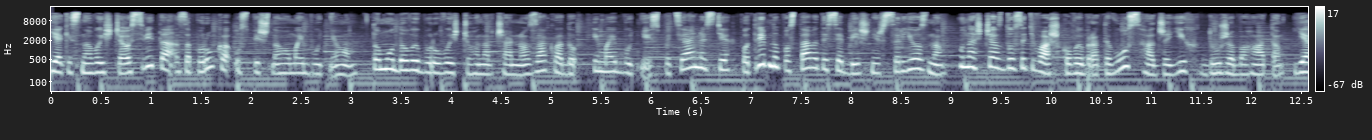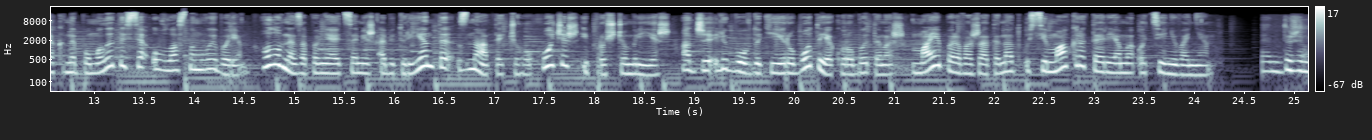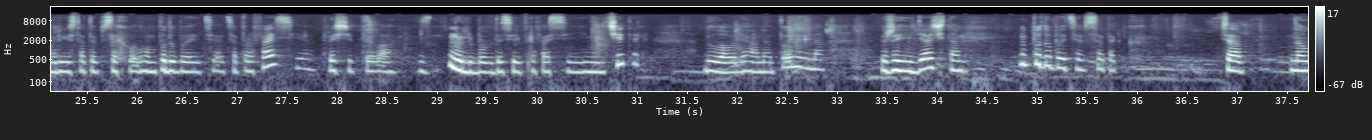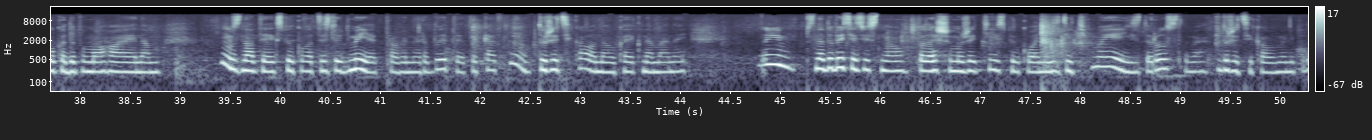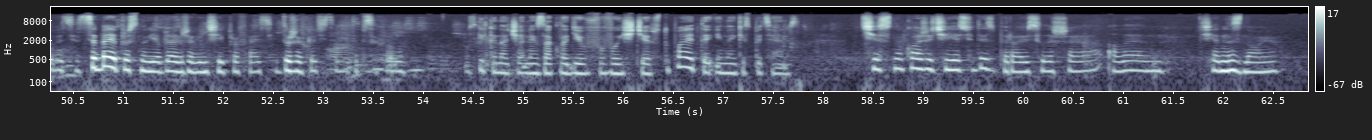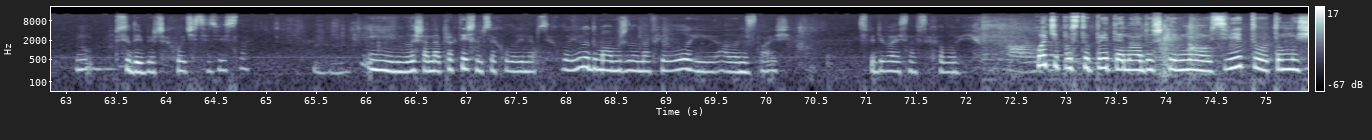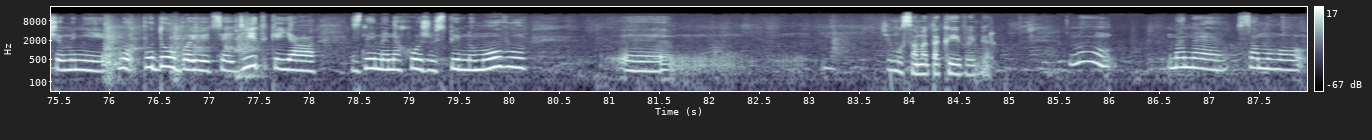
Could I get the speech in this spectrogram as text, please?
Якісна вища освіта запорука успішного майбутнього. Тому до вибору вищого навчального закладу і майбутньої спеціальності потрібно поставитися більш ніж серйозно. У наш час досить важко вибрати вуз, адже їх дуже багато. Як не помилитися у власному виборі? Головне запевняють самі ж абітурієнти знати, чого хочеш і про що мрієш. Адже любов до тієї роботи, яку робитимеш, має переважати над усіма критеріями оцінювання. Дуже мрію стати психологом. Подобається ця професія. Прищепила ну, любов до цієї професії мій вчитель, була Ольга Анатолівна. Дуже їй вдячна. Ну, подобається все так. Ця наука допомагає нам ну, знати, як спілкуватися з людьми, як правильно робити. Таке ну, дуже цікава наука, як на мене. Ну і знадобиться, звісно, в подальшому житті спілкування з дітьми і з дорослими. Дуже цікаво, мені подобається. Себе я просто уявляю вже в іншій професії. Дуже хочеться бути психологом. У скільки навчальних закладів ви ще вступаєте і на які спеціальності? Чесно кажучи, я сюди збираюся лише, але ще не знаю. Ну, сюди більше хочеться, звісно. І лише на практичну психологію, на психологію. Ну, думала, можливо, на філологію, але не знаю ще. Сподіваюся на психологію. Хочу поступити на дошкільну освіту, тому що мені ну, подобаються дітки, я з ними знаходжу спільну мову. Е, Чому саме такий вибір? ну, мене з самого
